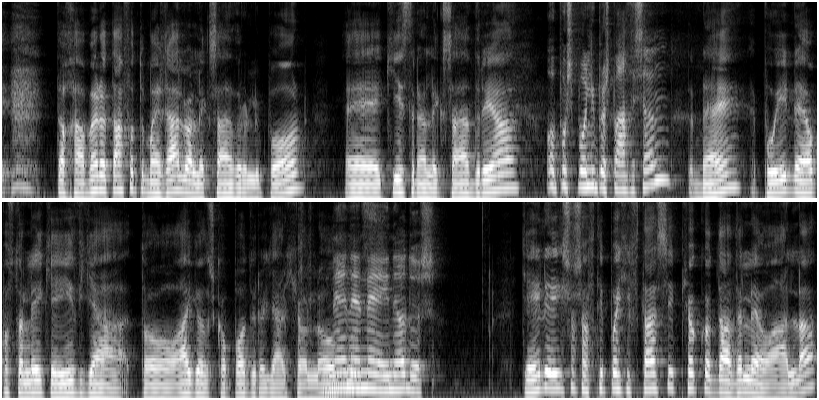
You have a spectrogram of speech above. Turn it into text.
το χαμένο τάφο του Μεγάλου Αλεξάνδρου λοιπόν, ε, εκεί στην Αλεξάνδρεια, Όπως πολλοί προσπάθησαν. ναι, που είναι όπως το λέει και η ίδια το Άγιο Δισκοπότηρο για αρχαιολόγους. Ναι, ναι, ναι, είναι όντως. Και είναι ίσως αυτή που έχει φτάσει πιο κοντά, δεν λέω άλλα.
